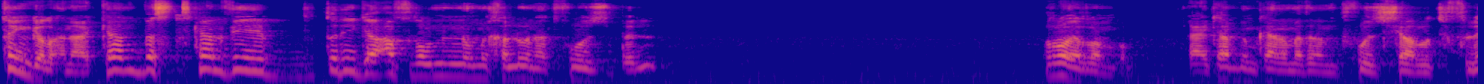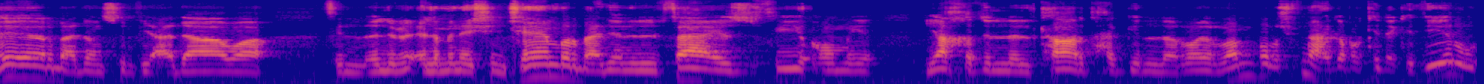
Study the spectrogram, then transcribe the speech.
تنقل هناك. كان بس كان في طريقة أفضل من إنهم يخلونها تفوز بال رويال رامبل يعني كان بامكانها مثلا تفوز شارلوت فلير بعدين تصير في عداوة في ال Elimination Chamber بعدين الفائز فيهم ياخذ ال card حق الرويال رامبل وشفناها قبل كذا كثير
